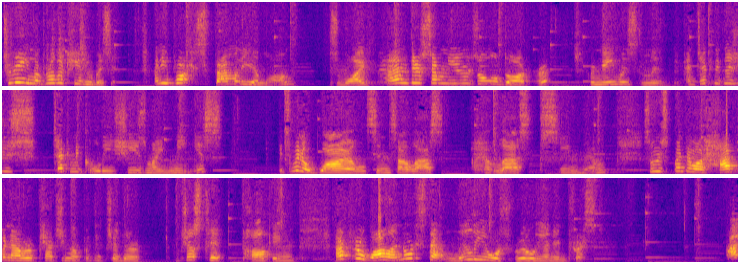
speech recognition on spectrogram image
Today, my brother came to visit, and he brought his family along, his wife, and their seven years old daughter. Her name is Lily, and technically, she's, technically, she's my niece. It's been a while since I last I have last seen them, so we spent about half an hour catching up with each other, just talking. After a while, I noticed that Lily was really uninterested. I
